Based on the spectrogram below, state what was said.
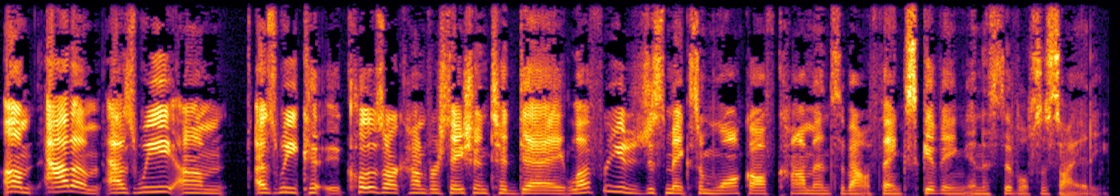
um, Adam. As we um, as we c- close our conversation today, love for you to just make some walk off comments about Thanksgiving in a civil society.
